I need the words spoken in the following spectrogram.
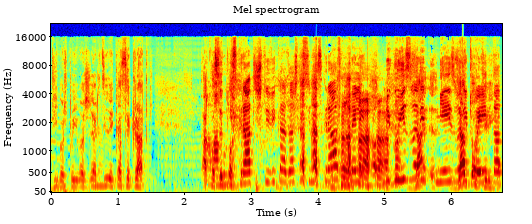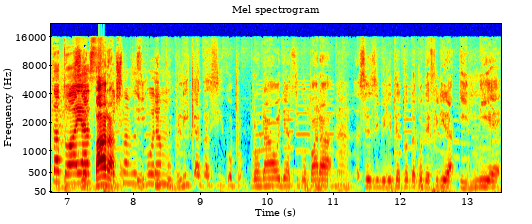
ти имаш па имаш реакции дека се кратки. Ако Ако се тоа скратиш ти вика зашто си ме скратил, нели? Ми го извади, За- ми ја извади поентата, тоа јас бараме. почнав да И- И, зборам. публиката си го пр- пронаоѓа, си го бара Да. сензибилитетот да го дефинира и ние,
